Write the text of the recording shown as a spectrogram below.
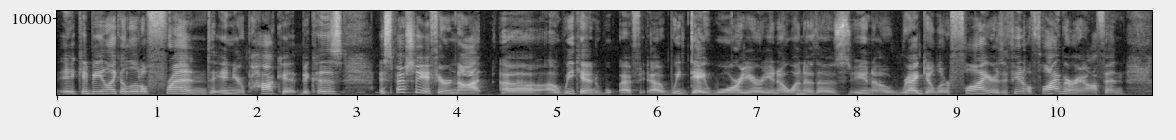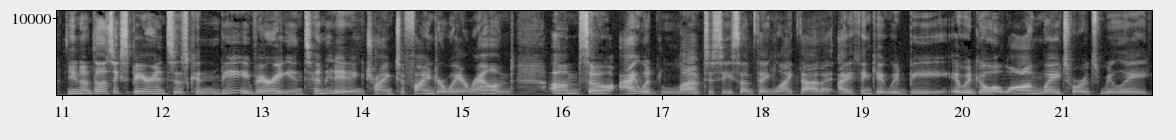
Mm. It could be like a little friend in your pocket because, especially if you're not uh, a weekend, a weekday warrior, you know, one of those, you know, regular flyers. If you don't fly very often, you know, those experiences can be very intimidating trying to find your way around. Um, so I would love to see something like that. I, I think it would be, it would go a long way towards really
